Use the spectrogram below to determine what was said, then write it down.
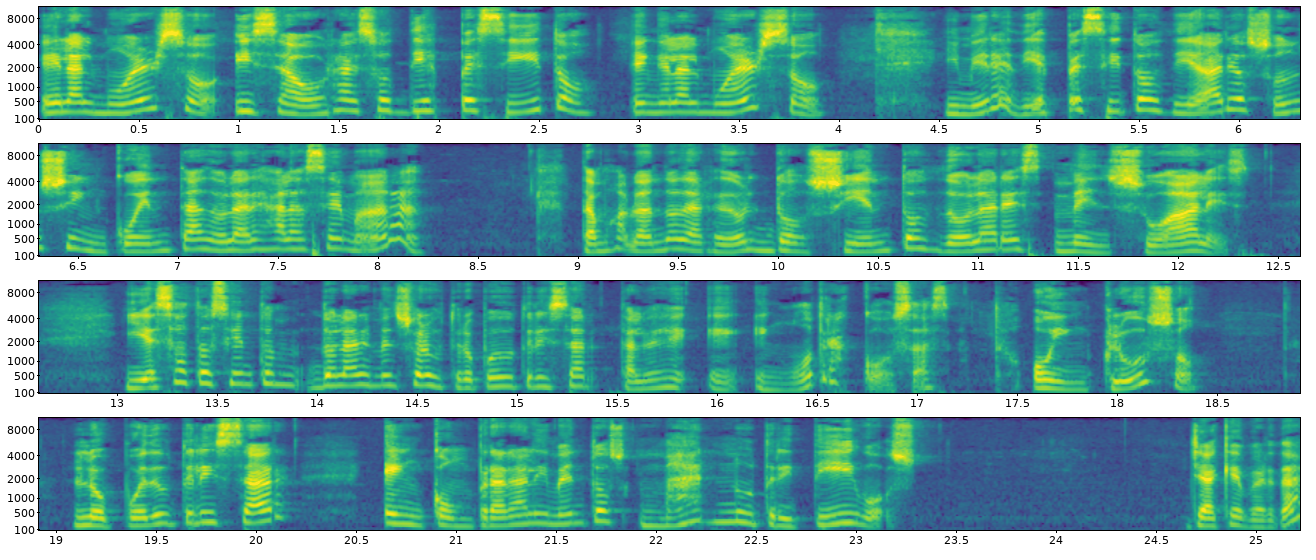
el almuerzo y se ahorra esos 10 pesitos en el almuerzo. Y mire, 10 pesitos diarios son 50 dólares a la semana. Estamos hablando de alrededor de 200 dólares mensuales. Y esos 200 dólares mensuales usted lo puede utilizar tal vez en, en, otras cosas o incluso lo puede utilizar en comprar alimentos más nutritivos. Ya que, ¿verdad?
